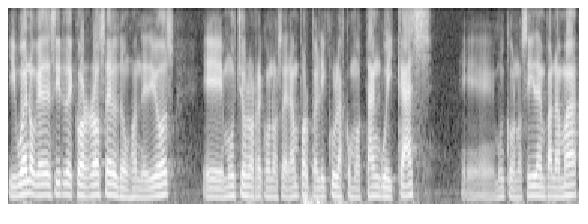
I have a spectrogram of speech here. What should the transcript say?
Y bueno, qué decir de Kurt Russell, Don Juan de Dios. muchos lo reconocerán por películas como Tango y Cash, muy conocida en Panamá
